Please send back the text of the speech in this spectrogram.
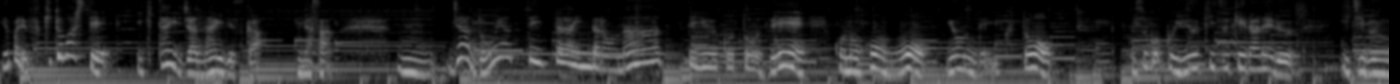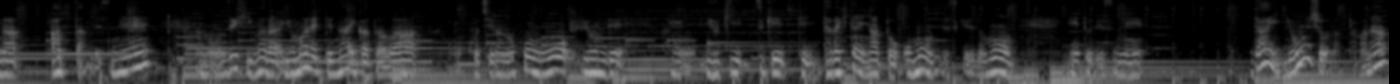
やっぱり吹き飛ばしていきたいじゃないですか皆さん。うん、じゃあどうやっていったらいいんだろうなっていうことでこの本を読んでいくとすごく勇気づけられる一文があったんですね。あのぜひまだ読まれてない方はこちらの本を読んであの勇気づけていただきたいなと思うんですけれどもえっ、ー、とですね第4章だったかな？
